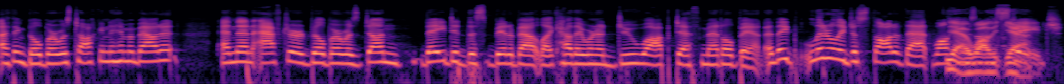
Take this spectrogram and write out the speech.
I think Bill Burr was talking to him about it. And then after Bill Burr was done, they did this bit about like how they were in a doo-wop death metal band. And they literally just thought of that while Yeah, he was while on the- yeah. stage.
